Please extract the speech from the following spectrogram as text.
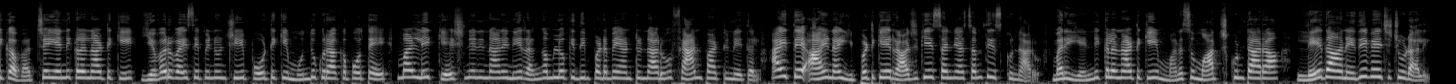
ఇక వచ్చే ఎన్నికల నాటికి ఎవరు వైసీపీ నుంచి పోటీకి ముందుకు రాకపోతే మళ్ళీ కేశినేని నానిని రంగంలోకి దింపడమే అంటున్నారు ఫ్యాన్ పార్టీ నేతలు. అయితే ఆయన ఇప్పటికే రాజకీయ సన్యాసం తీసుకున్నారు. మరి ఎన్నికల నాటికి మనసు మార్చుకుంటారా లేదా అనేది వేచి చూడాలి.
